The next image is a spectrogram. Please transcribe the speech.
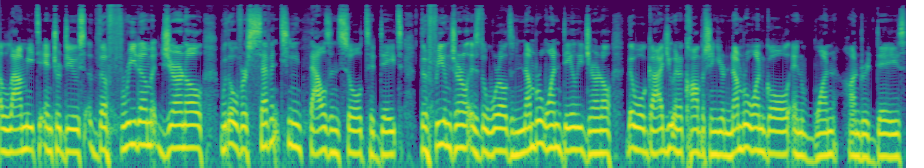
allow me to introduce the Freedom Journal with over 17,000 sold to date. The Freedom Journal is the world's number one daily journal that will guide you in accomplishing your number one goal in 100 days.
